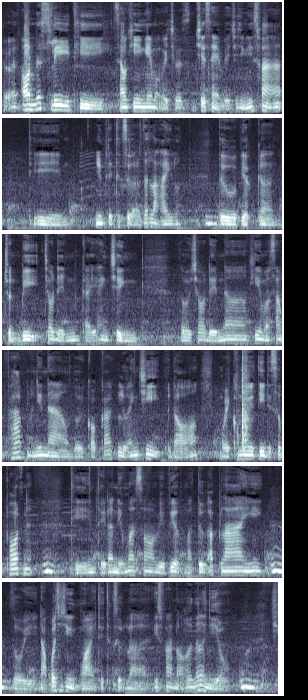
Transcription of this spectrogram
Trời honestly thì sau khi nghe mọi người chia, chia sẻ về chương trình ISFA thì nhưng thấy thực sự là rất là hay luôn. Ừ. Từ việc ờ, chuẩn bị cho đến cái hành trình rồi cho đến ờ, khi mà sang Pháp nó như nào rồi có các lứa anh chị ở đó một cái community để support nữa ừ. thì em thấy là nếu mà so với việc mà tự apply Ừ. rồi đọc các chương trình ở ngoài thì thực sự là ISFA nó hơn rất là nhiều Ừ. chỉ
